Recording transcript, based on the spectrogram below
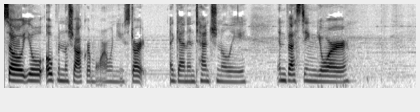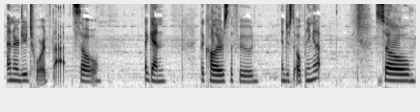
So you'll open the chakra more when you start again intentionally investing your energy towards that. So again, the colors, the food, and just opening it up. So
